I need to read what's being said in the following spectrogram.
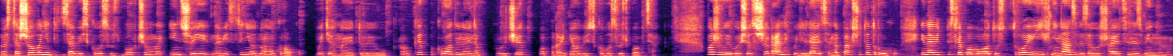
розташовані за військовослужбовцями іншої на відстані одного кроку, витягнутої руки, покладеної на плече попереднього військовослужбовця. Важливо, що шеренги поділяються на першу та другу, і навіть після повороту строю їхні назви залишаються незмінними.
